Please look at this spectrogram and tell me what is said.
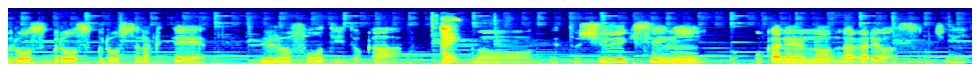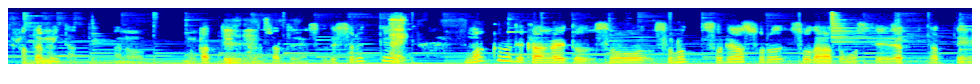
グロース、グロース、グロースじゃなくて、ルールオフ40とか、はいあのえっと、収益性にお金の流れはそっちに傾いたって、あの向かっているって話だったじゃないですか。で、それって、はいマクロで考えると、そそのそれはそれそうだなと思ってて、だだって、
